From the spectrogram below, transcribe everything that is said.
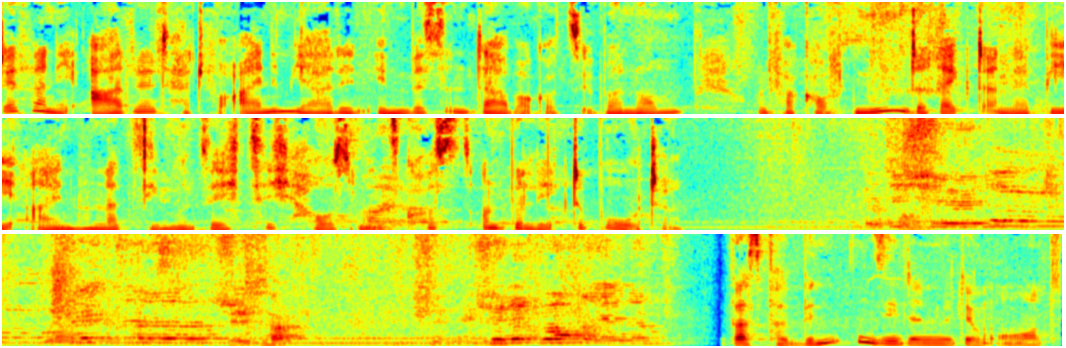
Stefanie Adelt hat vor einem Jahr den Imbiss in Dabergotz übernommen und verkauft nun direkt an der B167 Hausmannskost und belegte Brote. Bitte schön. Schönen Tag. Schönes Wochenende. Was verbinden Sie denn mit dem Ort?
